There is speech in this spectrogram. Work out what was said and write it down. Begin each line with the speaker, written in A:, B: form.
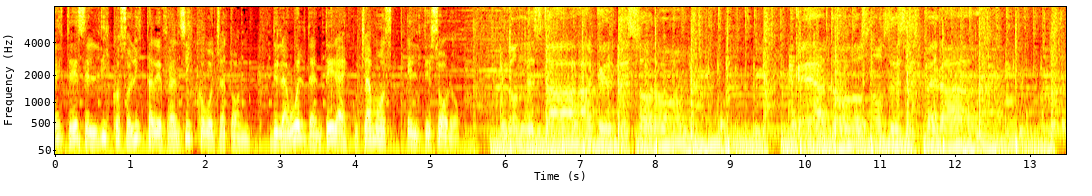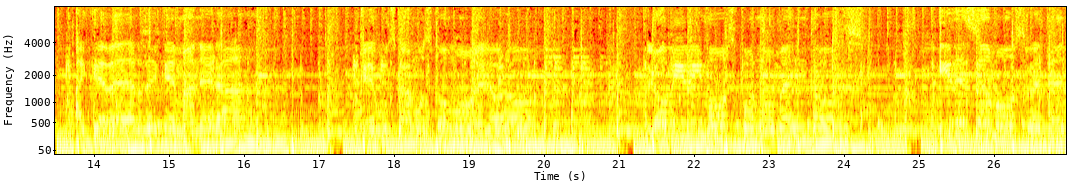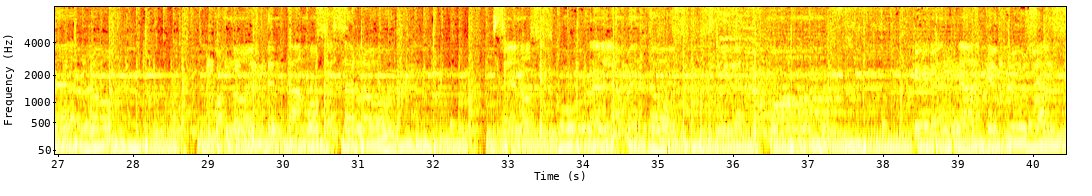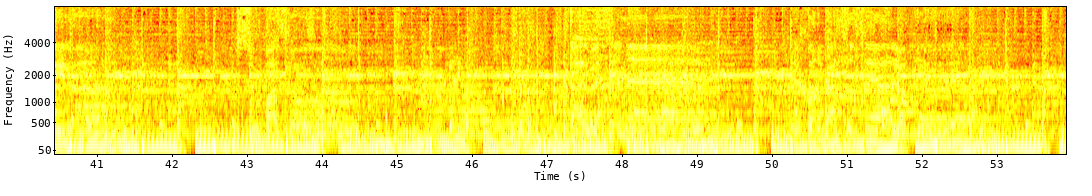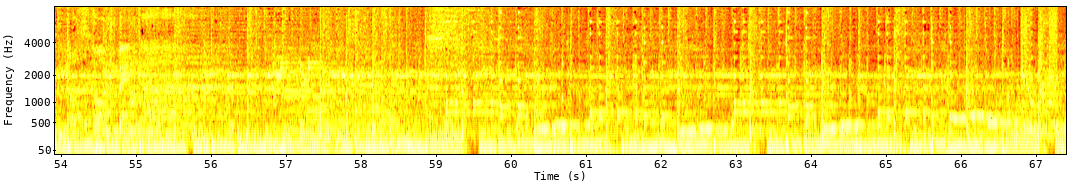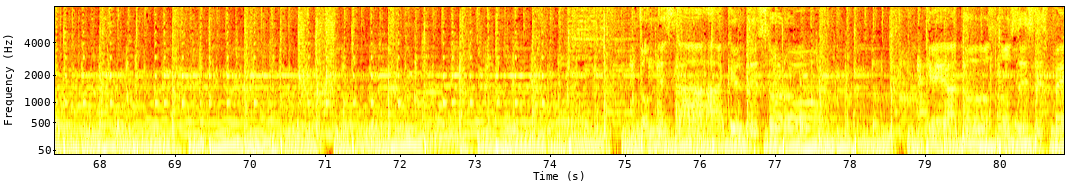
A: Este es el disco solista de Francisco Bochatón. De la vuelta entera escuchamos El Tesoro.
B: ¿Dónde está aquel tesoro que a todos nos desespera? Hay que ver de qué manera que buscamos como el oro. Lo vivimos por momentos y deseamos retenerlo hacerlo,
